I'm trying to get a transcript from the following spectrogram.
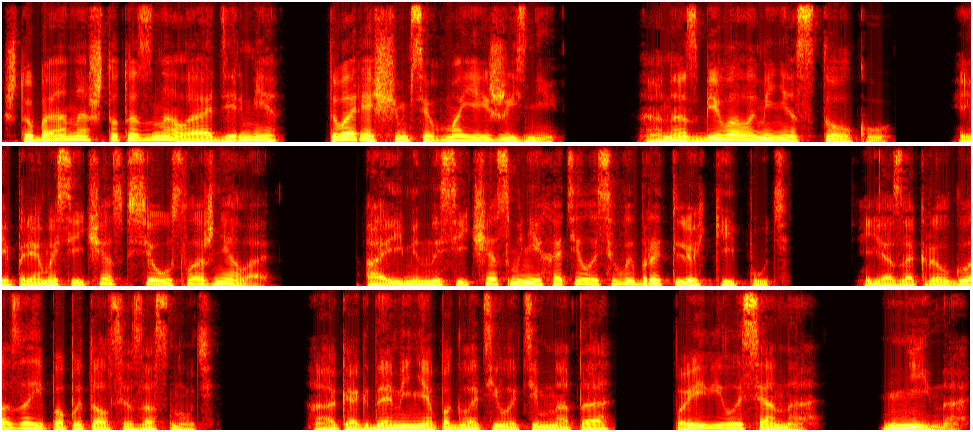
чтобы она что-то знала о дерьме, творящемся в моей жизни. Она сбивала меня с толку. И прямо сейчас все усложняла. А именно сейчас мне хотелось выбрать легкий путь. Я закрыл глаза и попытался заснуть. А когда меня поглотила темнота, появилась она, Нина.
